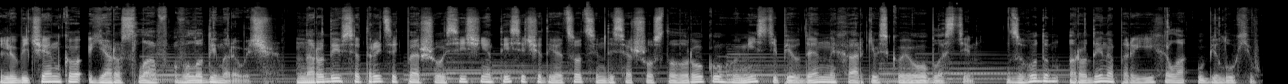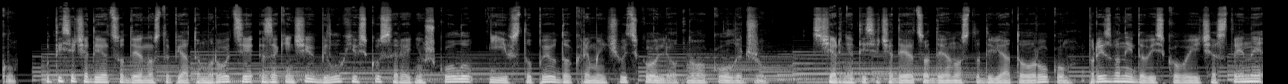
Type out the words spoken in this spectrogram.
Любіченко Ярослав Володимирович народився 31 січня 1976 року в місті Південне Харківської області. Згодом родина переїхала у Білухівку. У 1995 році закінчив Білухівську середню школу і вступив до Кременчуцького льотного коледжу. З червня 1999 року призваний до військової частини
